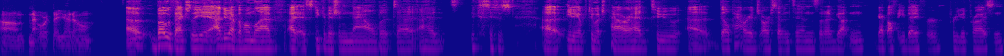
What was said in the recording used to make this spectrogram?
um, network that you had at home? Uh, both actually. Yeah, I do have a home lab. I, it's decommissioned now, but uh, I had because it was uh, eating up too much power. I had two uh, Dell PowerEdge R710s that I'd gotten grabbed off eBay for a pretty good price, and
